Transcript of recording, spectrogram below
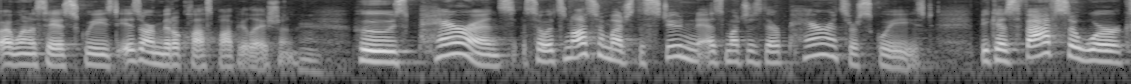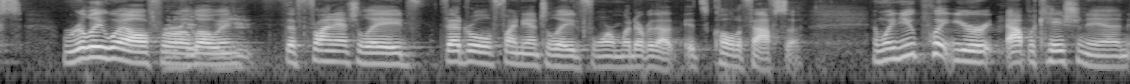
I want to say is squeezed is our middle class population, whose parents, so it's not so much the student as much as their parents are squeezed, because FAFSA works really well for our low end, the financial aid, federal financial aid form, whatever that, it's called a FAFSA. And when you put your application in,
